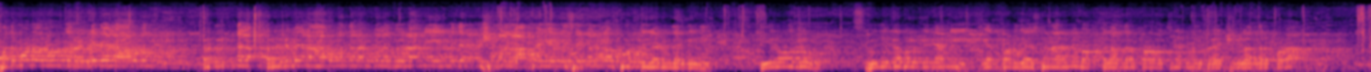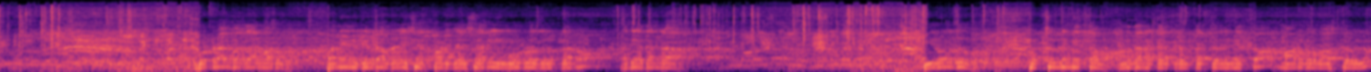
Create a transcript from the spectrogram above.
పదమూడో రౌండ్ రెండు వేల ఆరు వందల రెండు వేల ఆరు వందల అడుగుల దూరాన్ని ఎనిమిది నిమిషముల యాభై ఏడు సెకండ్లో పూర్తి చేయడం జరిగింది. ఈ రోజు వెజిటబుల్ బిర్యానీ ఏర్పాటు చేస్తున్నారని భక్తులందరూ కూడా వచ్చినటువంటి ప్రేక్షకులందరూ కూడా. గుడ్రాయ్ బజార్ వారు పన్నెండు క్వింటాల రైస్ ఏర్పాటు చేశారు. ఈ మూడు రోజులకు గాను అదేవిధంగా ఈరోజు ఖర్చుల నిమిత్తం అన్నదాన కార్యక్రమం ఖర్చుల నిమిత్తం మాడుగుల వాస్తవులు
